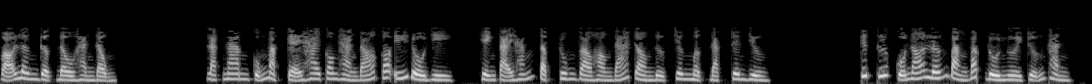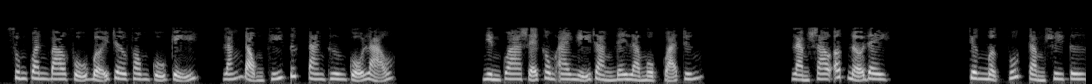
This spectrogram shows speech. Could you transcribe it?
Võ Lân gật đầu hành động. Lạc Nam cũng mặc kệ hai con hàng đó có ý đồ gì, hiện tại hắn tập trung vào hòn đá tròn được chân mật đặt trên giường. Kích thước của nó lớn bằng bắp đùi người trưởng thành, xung quanh bao phủ bởi rêu phong cũ kỹ, lắng động khí tức tan thương cổ lão. Nhìn qua sẽ không ai nghĩ rằng đây là một quả trứng. Làm sao ấp nở đây? Chân mật vuốt cầm suy tư.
